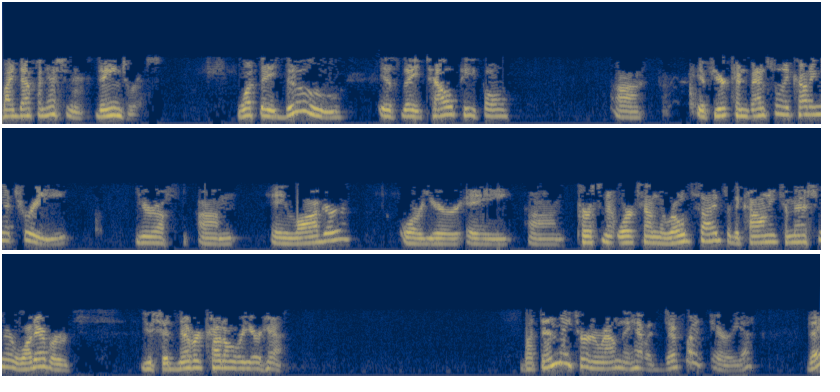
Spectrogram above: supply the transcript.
By definition, it's dangerous. What they do is they tell people uh, if you're conventionally cutting a tree, you're a, um, a logger or you're a um, person that works on the roadside for the county commissioner, whatever, you should never cut over your head. But then they turn around, they have a different area. They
